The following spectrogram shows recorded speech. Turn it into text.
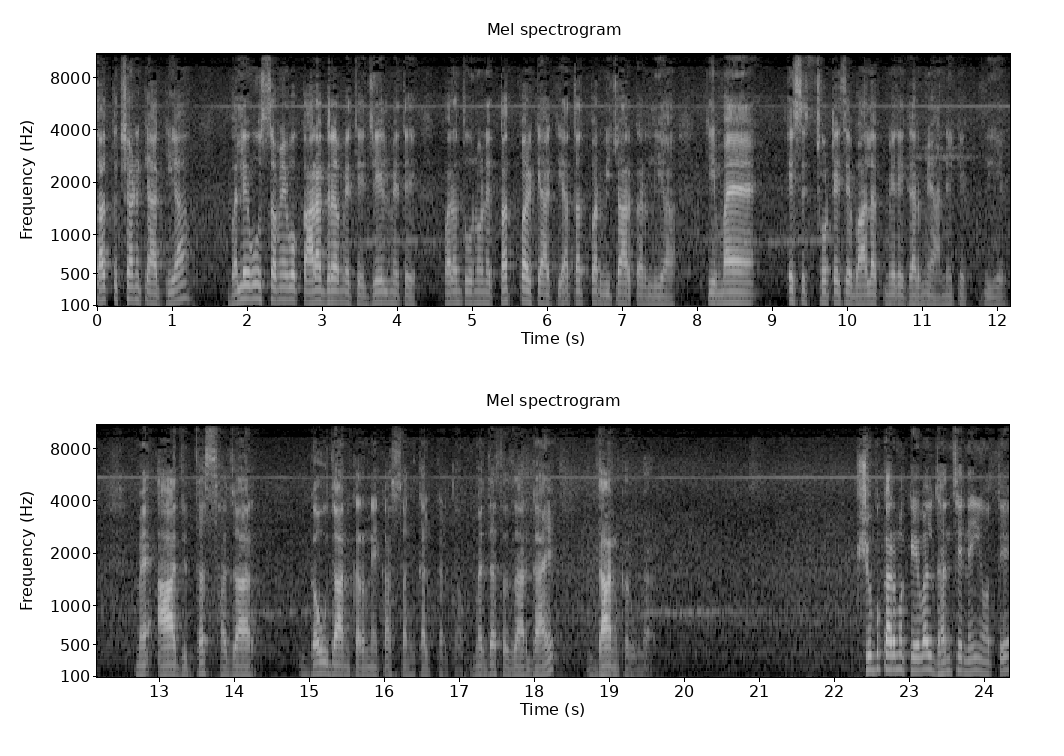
तत्क्षण क्या किया? भले उस समय वो कारागृह में थे, जेल में थे, परंतु उन्होंने तत्पर क्या किया? तत्पर विचार कर लिया कि मैं इस छोटे से बालक मेरे घर में आने के लिए मैं आज दस हज़ार गौ दान करने का संकल्प करता हूँ। मैं दस हज़ार गायें दान करूँगा। शुभ कर्म केवल धन से नहीं होते,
